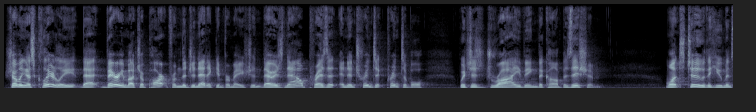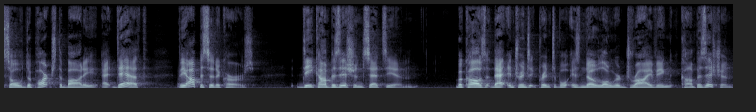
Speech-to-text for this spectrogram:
showing us clearly that very much apart from the genetic information, there is now present an intrinsic principle which is driving the composition. Once, too, the human soul departs the body, at death, the opposite occurs. Decomposition sets in because that intrinsic principle is no longer driving composition.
